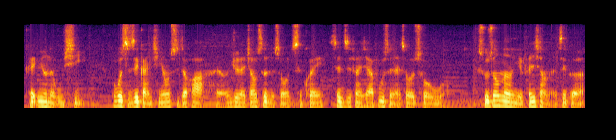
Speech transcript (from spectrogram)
可以运用的武器。如果只是感情用事的话，很容易就在交涉的时候吃亏，甚至犯下覆水难收的错误。书中呢也分享了这个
